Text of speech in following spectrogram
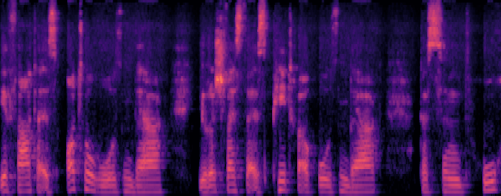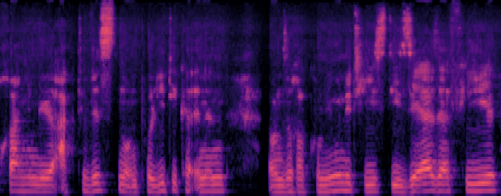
Ihr Vater ist Otto Rosenberg, ihre Schwester ist Petra Rosenberg. Das sind hochrangige Aktivisten und PolitikerInnen unserer Communities, die sehr, sehr viel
